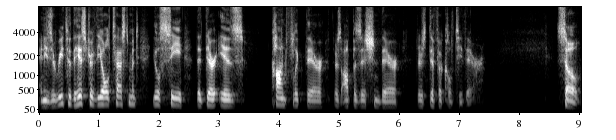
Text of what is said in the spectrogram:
And as you read through the history of the Old Testament, you'll see that there is conflict there, there's opposition there, there's difficulty there. So,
